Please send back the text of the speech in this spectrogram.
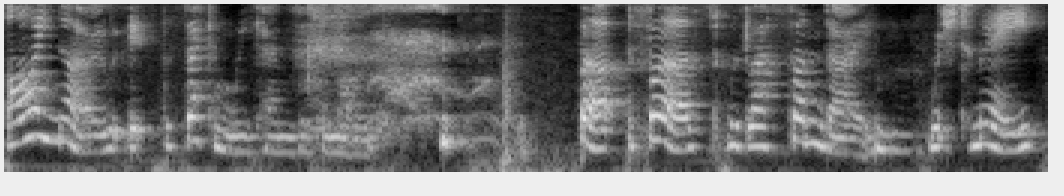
I know it's the second weekend of the month. but the first was last Sunday, mm-hmm. which to me,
